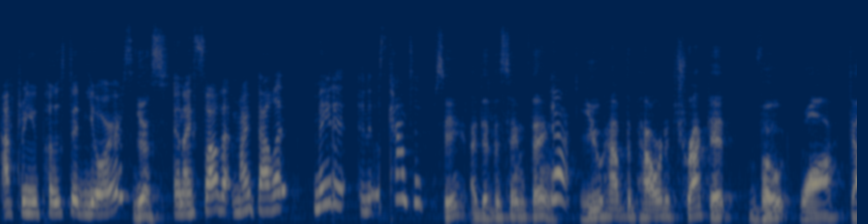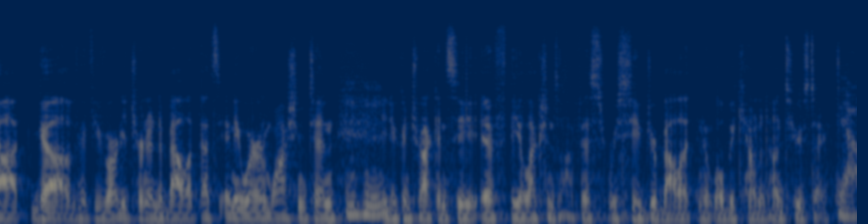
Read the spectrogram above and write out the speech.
after you posted yours. Yes. And I saw that my ballot made it and it was counted. See, I did the same thing. Yeah. You have the power to track it, votewa.gov. If you've already turned in a ballot, that's anywhere in Washington, mm -hmm. and you can track and see if the elections office received your ballot and it will be counted on Tuesday. Yeah.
